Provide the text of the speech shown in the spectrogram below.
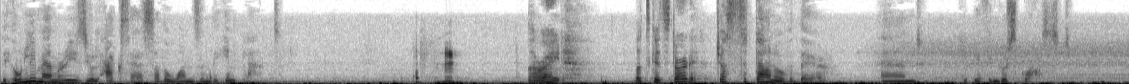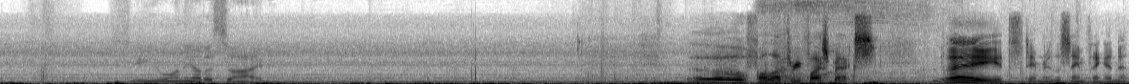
The only memories you'll access are the ones in the implant. All right, let's get started. Just sit down over there, and keep your fingers crossed. See you on the other side. Oh, Fallout 3 flashbacks. Hey, it's damn near the same thing, isn't it?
